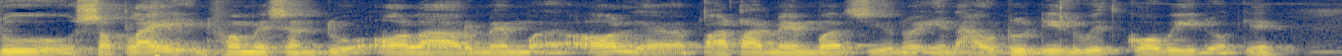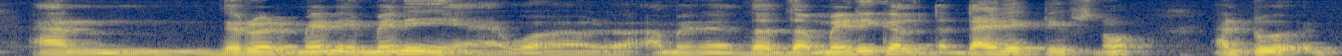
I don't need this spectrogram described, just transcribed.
to supply information to all our mem- all uh, PATA members, you know, in how to deal with COVID. Okay, and there were many many. Uh, I mean, uh, the the medical directives, no, and to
